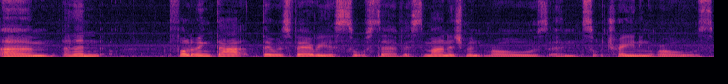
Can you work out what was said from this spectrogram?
Um, and then following that, there was various sort of service management roles and sort of training roles,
